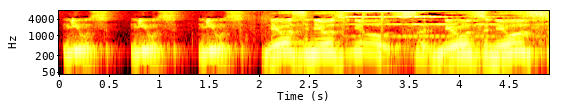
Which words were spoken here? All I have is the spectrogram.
News, news, news. News, news, news. News, news.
